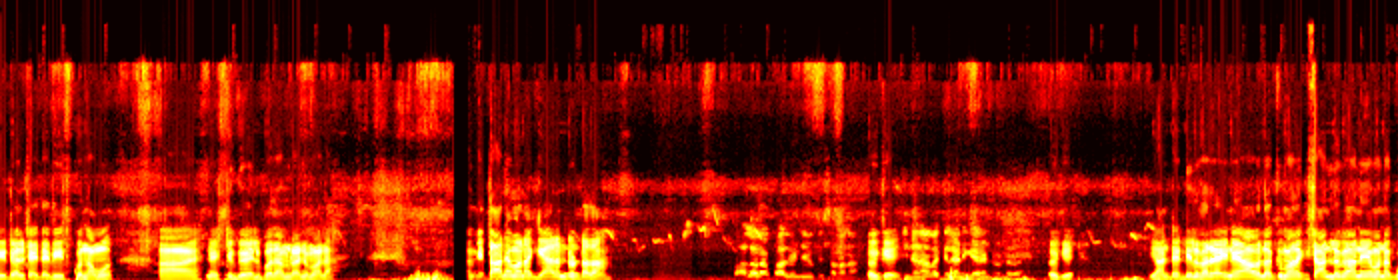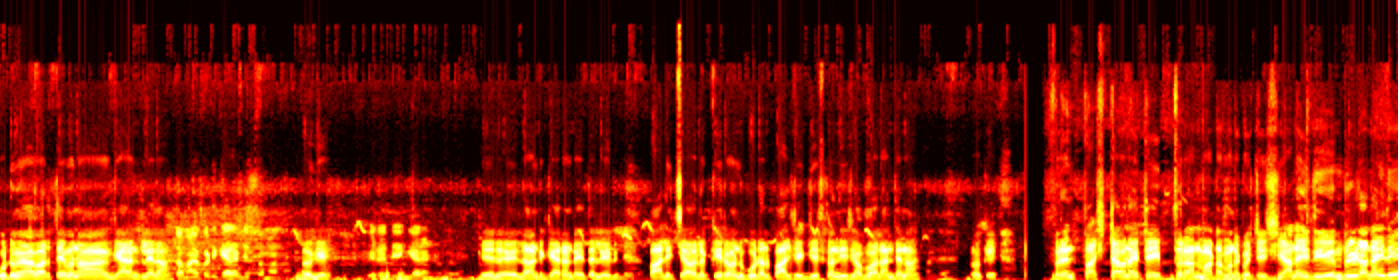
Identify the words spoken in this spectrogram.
డీటెయిల్స్ అయితే తీసుకుందాము. నెక్స్ట్కి వెళ్ళిపోదాం రండి మళ్ళీ. మీ తానేమన్నా గ్యారంటీ ఉంటుందా? ఓకే. ఓకే. అంటే డెలివరీ అయిన ఆవులకి మనకి షన్లు కానీ ఏమైనా గుడ్డు మీద పడితే ఏమైనా గ్యారంటీ లేదా? దమా ఒకటి గ్యారంటీ ఇస్తామన్న. ఓకే. వేరే గ్యారంటీ ఎలాంటి గ్యారంటీ అయితే లేదు. పాలిచ్చే ఆవులకి రెండు పూటలు పాలు చెక్ చేసుకొని తీసుకుపోవాలి అంతేనా? అంతే. ఓకే. ఫ్రెండ్స్ ఫస్ట్ టౌన్ అయితే ఇస్తారు అనమాట మనకు వచ్చేసి. అన్న ఇది ఏం బ్రీడ్ అన్న ఇది?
